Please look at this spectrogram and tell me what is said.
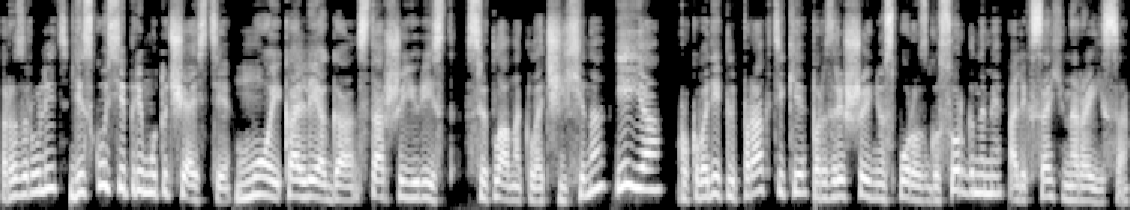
разрулить. В дискуссии примут участие мой коллега, старший юрист Светлана Клачихина и я, руководитель практики по разрешению споров с госорганами Алексахина Раиса.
